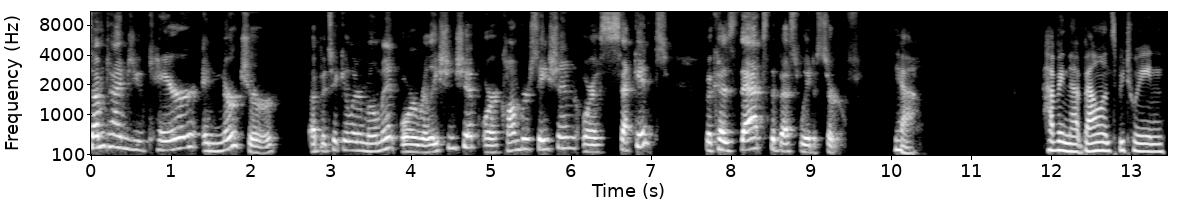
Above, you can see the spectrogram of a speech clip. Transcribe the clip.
sometimes you care and nurture a particular moment or a relationship or a conversation or a second because that's the best way to serve. Yeah. Having that balance between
